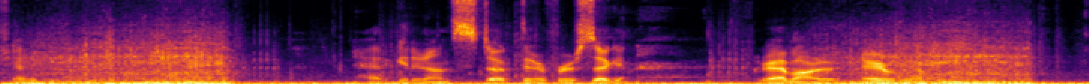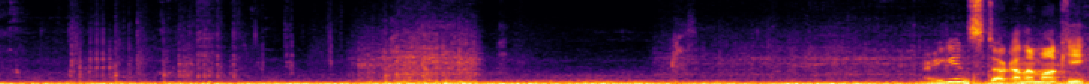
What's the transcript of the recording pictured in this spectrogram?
To get, had to get it unstuck there for a second. Grab onto it. There we go. Are you getting stuck on the monkey?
